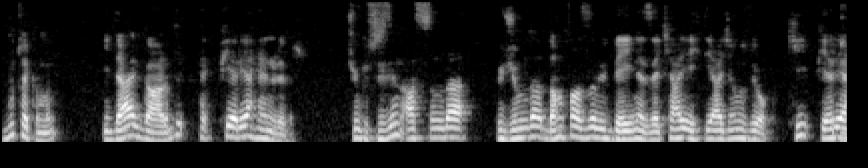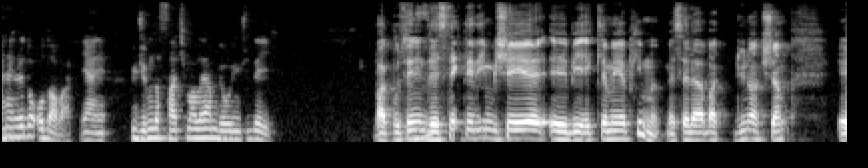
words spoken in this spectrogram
bu takımın ideal gardı Pierre Henry'dir. Çünkü sizin aslında hücumda daha fazla bir beyne, zekaya ihtiyacınız yok. Ki Pierre Henry'de o da var. Yani hücumda saçmalayan bir oyuncu değil. Bak bu senin desteklediğin bir şeye e, bir ekleme yapayım mı? Mesela bak dün akşam e,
